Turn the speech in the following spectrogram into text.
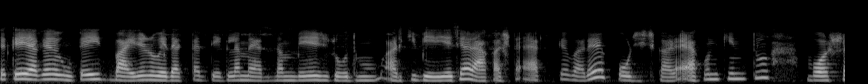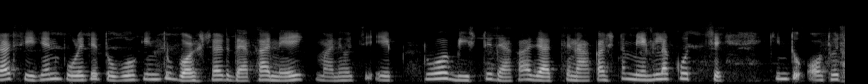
থেকেই আগে উঠেই বাইরের ওয়েদারটা দেখলাম, একদম বেশ রোদ আর কি বেরিয়েছে আর আকাশটা একেবারে পরিষ্কার। এখন কিন্তু বর্ষার সিজন পড়েছে, তবুও কিন্তু বর্ষার দেখা নেই। মানে হচ্ছে একটুও বৃষ্টি দেখা যাচ্ছে না, আকাশটা মেঘলা করছে, কিন্তু অথচ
